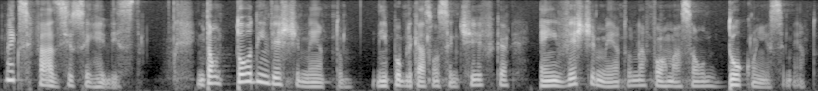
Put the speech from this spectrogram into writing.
Como é que se faz isso em revista? Então, todo investimento em publicação científica é investimento na formação do conhecimento.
